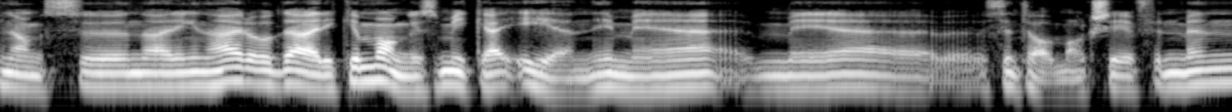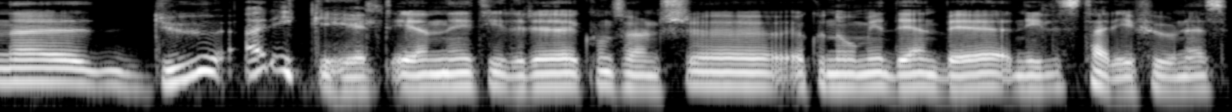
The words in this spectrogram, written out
finansnæringen her, og det er ikke mange som ikke er enig med, med sentralbanksjefen. Men eh, du er ikke helt enig, tidligere konsernsøkonom i DNB, Nils Terje Furnes.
